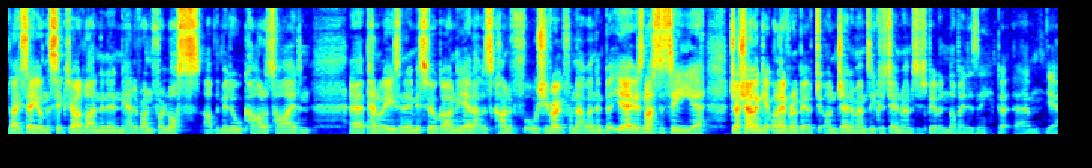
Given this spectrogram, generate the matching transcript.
like say on the six yard line, and then he had a run for a loss up the middle, Carlos Hyde and. Uh, penalties and then missed field goal, and yeah, that was kind of all she wrote from that one. And but yeah, it was nice to see uh, Josh Allen get one over on a bit of, on Jalen Ramsey because Jalen Ramsey's a bit of a knobhead, isn't he? But um, yeah,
